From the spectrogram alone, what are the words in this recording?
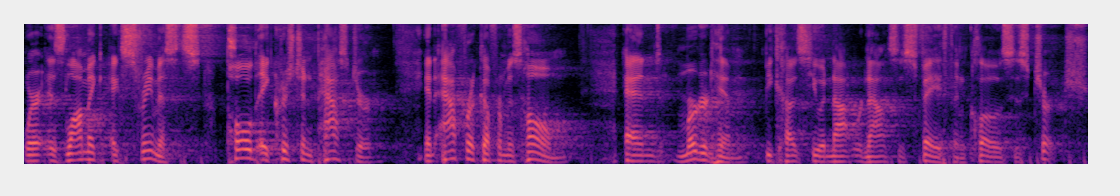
where Islamic extremists pulled a Christian pastor in Africa from his home and murdered him because he would not renounce his faith and close his church.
